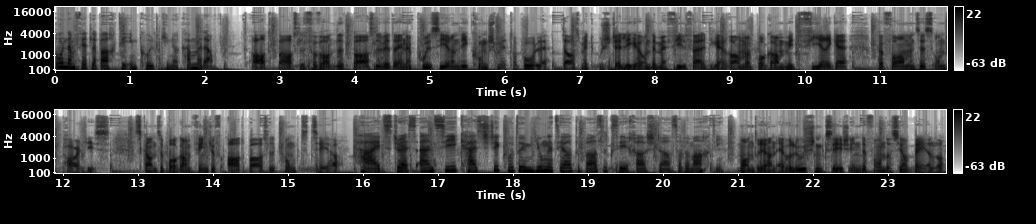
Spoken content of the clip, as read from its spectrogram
und am Viertel 8 im Kultkino Kamera. Art Basel verwandelt Basel wieder in eine pulsierende Kunstmetropole. Das mit Ausstellungen und einem vielfältigen Rahmenprogramm mit Vierungen, Performances und Partys. Das ganze Programm findest du auf artbasel.ch. Hide, Stress and Seek heisst das Stück, das du im Jungen Theater Basel gesehen kannst, das aber macht die. Mondrian Evolution siehst in der Fondation Bayerlo.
